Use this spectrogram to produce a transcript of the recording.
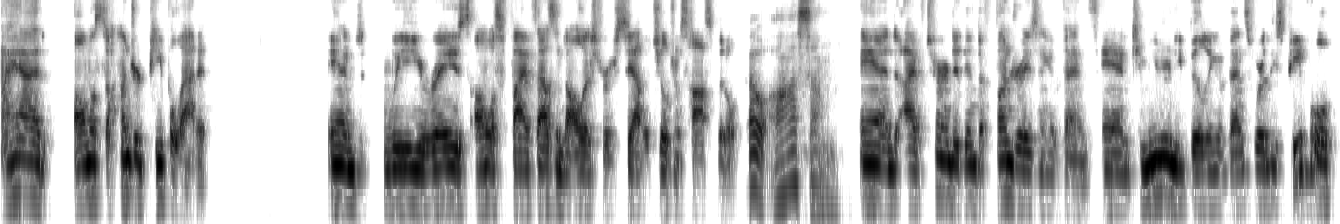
I had almost 100 people at it. And we raised almost $5,000 for Seattle Children's Hospital. Oh, awesome. And I've turned it into fundraising events and community building events where these people,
